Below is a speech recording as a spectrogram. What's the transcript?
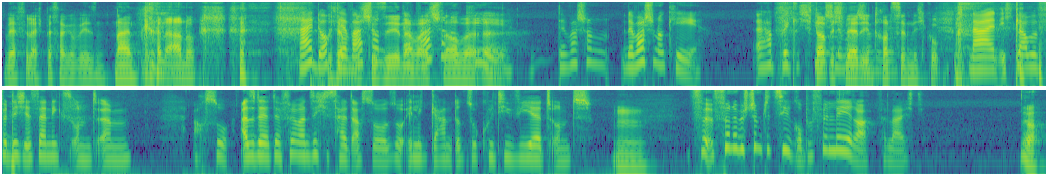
wäre vielleicht besser gewesen. Nein, keine Ahnung. Nein, doch, der war schon, gesehen, der war schon glaube, okay. äh, der war schon, der war schon okay. Er hat wirklich Ich glaube, ich werde ihn trotzdem nicht gucken. Nein, ich glaube, für dich ist er nichts und ähm, auch so. Also der, der Film an sich ist halt auch so, so elegant und so kultiviert und Hm. für, für eine bestimmte Zielgruppe, für Lehrer vielleicht. Ja.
